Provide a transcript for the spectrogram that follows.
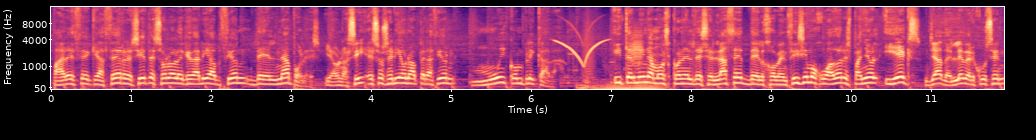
parece que a CR7 solo le quedaría opción del Nápoles, y aún así eso sería una operación muy complicada. Y terminamos con el desenlace del jovencísimo jugador español y ex ya del Leverkusen,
